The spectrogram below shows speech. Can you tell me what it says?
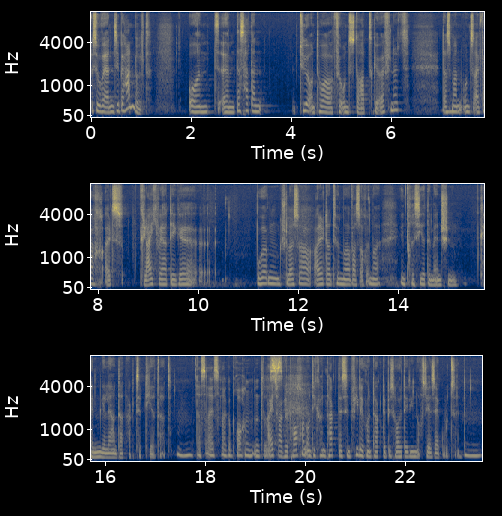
so werden Sie behandelt. Und ähm, das hat dann Tür und Tor für uns dort geöffnet, dass man uns einfach als gleichwertige äh, Burgen, Schlösser, Altertümer, was auch immer, interessierte Menschen kennengelernt hat, akzeptiert hat. Mhm. Das Eis war gebrochen. Und das Eis war gebrochen und die Kontakte sind viele Kontakte bis heute, die noch sehr, sehr gut sind. Mhm.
